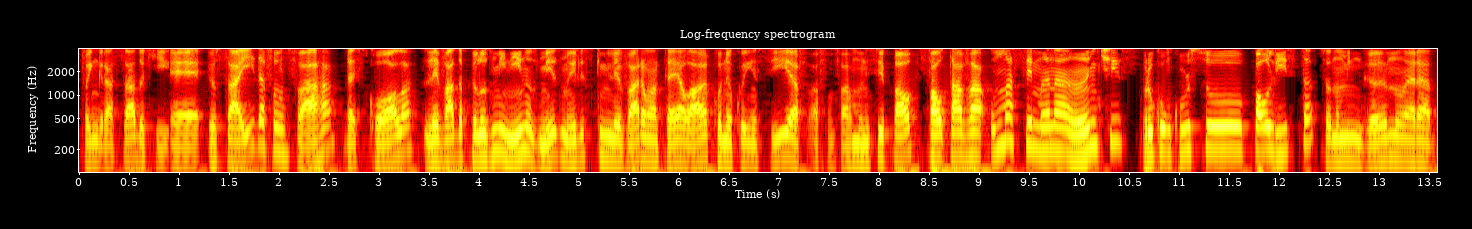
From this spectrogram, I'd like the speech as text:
foi engraçado que é, eu saí da fanfarra, da escola, levada pelos meninos mesmo, eles que me levaram até lá quando eu conheci a, a fanfarra municipal. Faltava uma semana antes pro concurso paulista, se eu não não me engano, era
